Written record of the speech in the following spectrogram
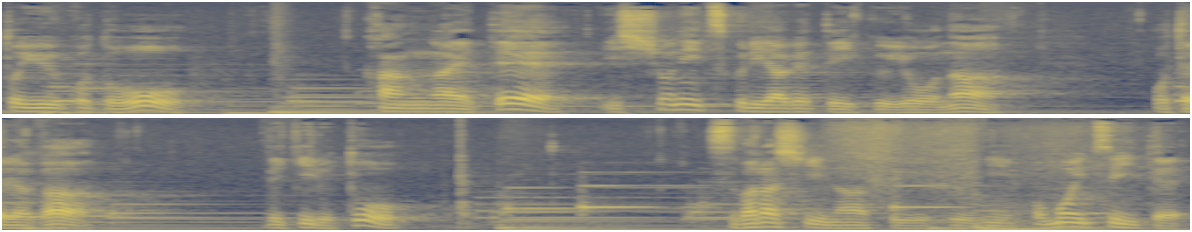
ということを考えて一緒に作り上げていくようなお寺ができると素晴らしいなというふうに思いついて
